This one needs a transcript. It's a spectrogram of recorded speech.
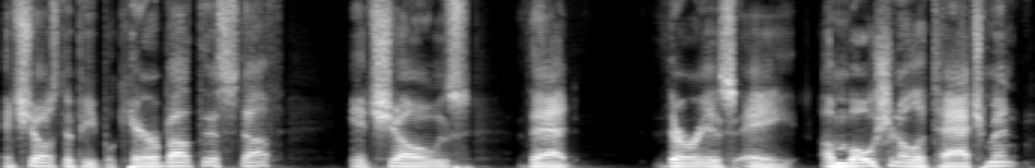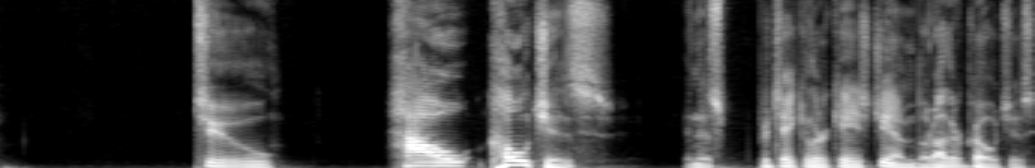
It shows that people care about this stuff. It shows that there is a emotional attachment to how coaches, in this particular case Jim, but other coaches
